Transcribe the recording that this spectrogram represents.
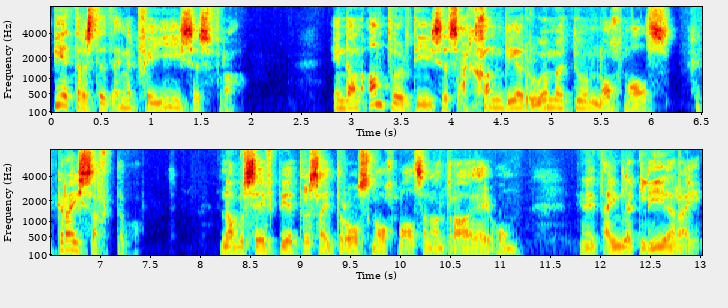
Petrus dit eintlik vir Jesus vra. En dan antwoord Jesus: "Ek gaan weer Rome toe om nogmals gekruisig te word." En dan besef Petrus hy dros nogmals en dan draai hy om en uiteindelik leer hy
